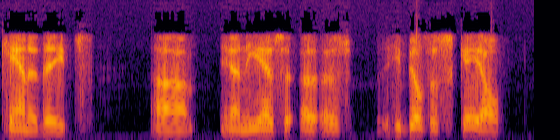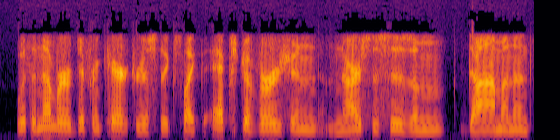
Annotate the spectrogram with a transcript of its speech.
candidates, uh, and he has a, a, he builds a scale with a number of different characteristics like extroversion, narcissism, dominance,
